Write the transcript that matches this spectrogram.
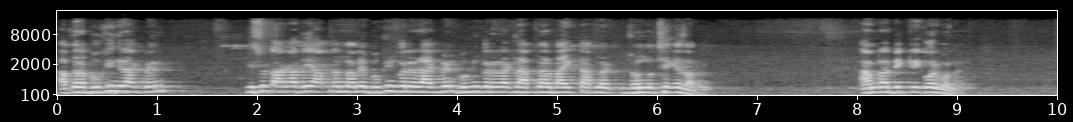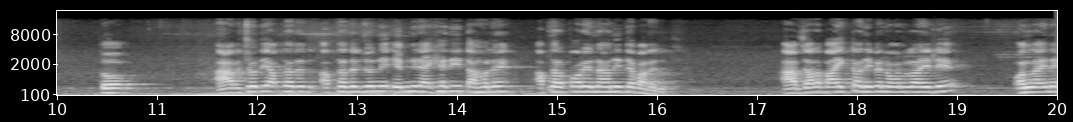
আপনারা বুকিং রাখবেন। কিছু টাকা দিয়ে আপনার নামে বুকিং করে রাখবেন। বুকিং করে রাখলে আপনার বাইকটা আপনার জন্য থেকে যাবে। আমরা বিক্রি করব না। তো আর যদি আপনাদের আপনাদের জন্য এমনি রেখে দিই, তাহলে আপনারা পরে না নিতে পারেন। আর যারা বাইকটা নেবেন অনলাইনে অনলাইনে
